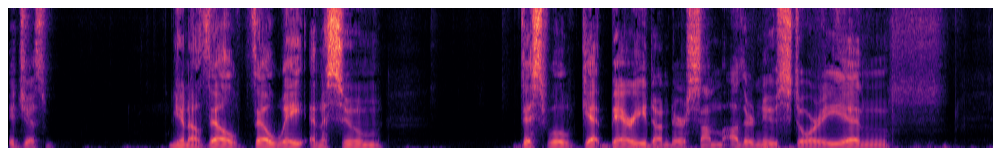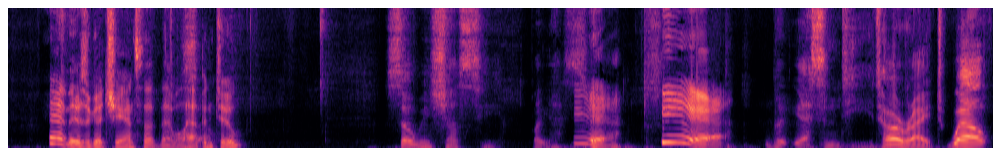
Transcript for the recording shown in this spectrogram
it just you know they'll they'll wait and assume this will get buried under some other news story and and there's a good chance that that will happen too. so we shall see but yes Yeah, yeah. but yes indeed all right well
